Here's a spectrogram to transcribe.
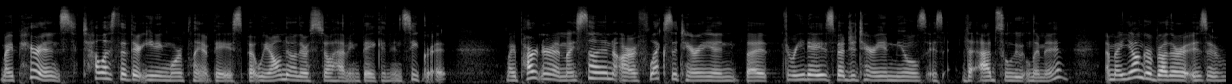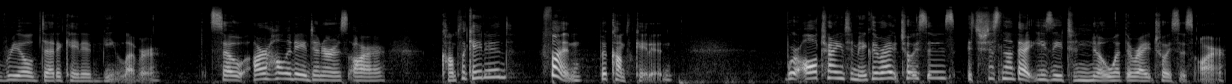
My parents tell us that they're eating more plant-based, but we all know they're still having bacon in secret. My partner and my son are flexitarian, but three days vegetarian meals is the absolute limit. And my younger brother is a real dedicated meat lover. So our holiday dinners are complicated, fun, but complicated. We're all trying to make the right choices. It's just not that easy to know what the right choices are.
